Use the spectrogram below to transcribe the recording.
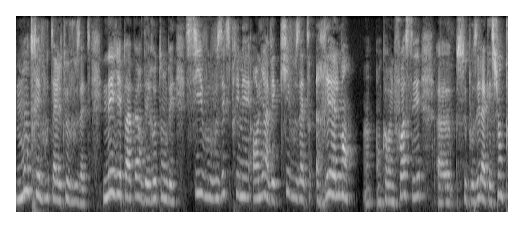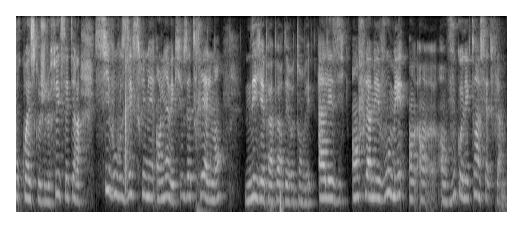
montrez-vous tel que vous êtes. N'ayez pas peur des retombées. Si vous vous exprimez en lien avec qui vous êtes réellement, hein, encore une fois, c'est euh, se poser la question pourquoi est-ce que je le fais, etc. Si vous vous exprimez en lien avec qui vous êtes réellement, N'ayez pas peur des retombées, allez-y, enflammez-vous, mais en, vous connectant à cette flamme.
